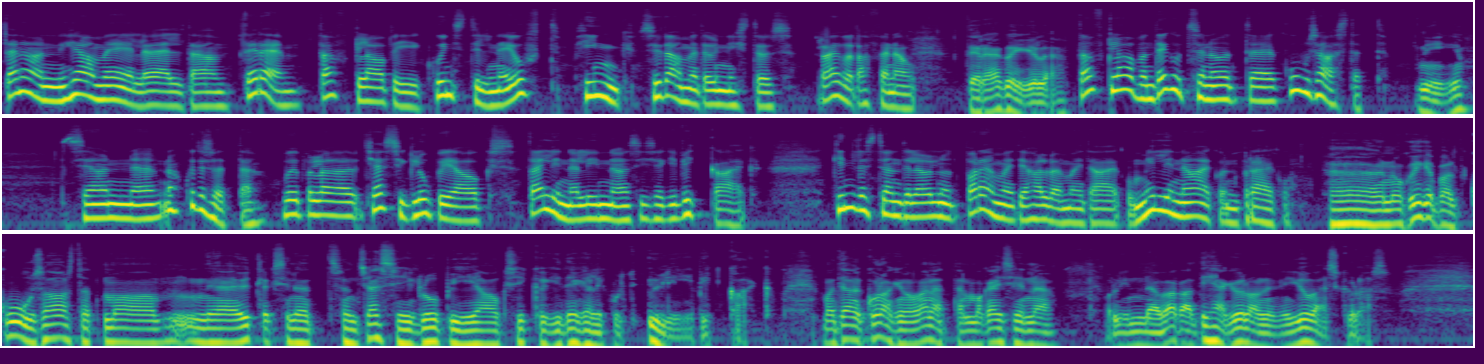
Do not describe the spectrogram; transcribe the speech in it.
Täna on hea meel öelda tere, Tahv Clubi kunstiline juht, hing, südametunnistus, Raivo Tahvenau. tere kõigile! Tahv Club on tegutsenud eh, kuus aastat. nii. See on noh, kuidas võtta, võib-olla džässiklubi jaoks Tallinna linnas isegi pikk aeg. kindlasti on teil olnud paremaid ja halvemaid aegu, milline aeg on praegu? Äh, no kõigepealt kuus aastat ma äh, ütleksin, et see on džässiklubi jaoks ikkagi tegelikult ülipikk aeg. ma tean, kunagi ma mäletan, ma käisin, olin väga tihe külaline Jyväskylas.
